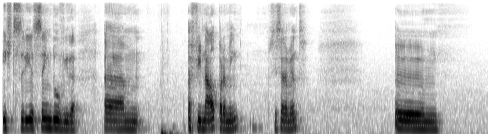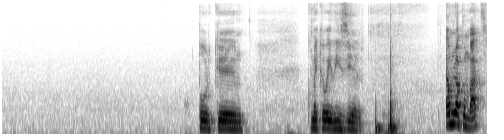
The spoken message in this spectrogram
isto seria sem dúvida um, a final para mim, sinceramente. Um, porque como é que eu ia dizer? É o melhor combate.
